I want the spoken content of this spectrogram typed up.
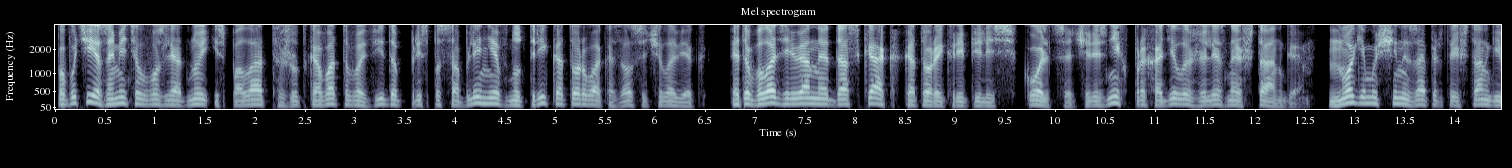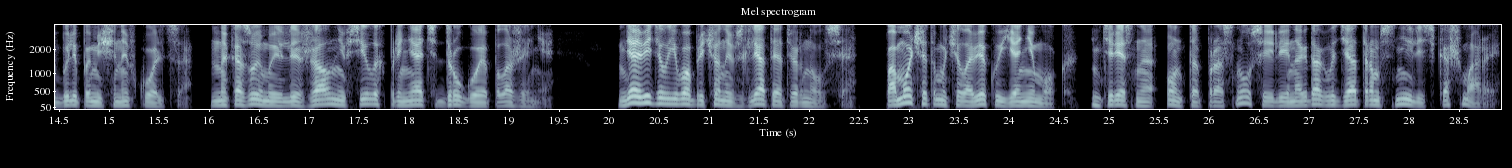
По пути я заметил возле одной из палат жутковатого вида приспособления, внутри которого оказался человек. Это была деревянная доска, к которой крепились кольца. Через них проходила железная штанга. Ноги мужчины, запертые штангой, были помещены в кольца. Наказуемый лежал не в силах принять другое положение. Я видел его обреченный взгляд и отвернулся. Помочь этому человеку я не мог. Интересно, он-то проснулся или иногда гладиаторам снились кошмары?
